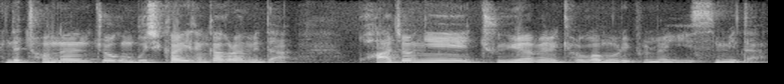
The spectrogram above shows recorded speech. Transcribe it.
근데 저는 조금 무식하게 생각을 합니다. 과정이 중요하면 결과물이 분명히 있습니다.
